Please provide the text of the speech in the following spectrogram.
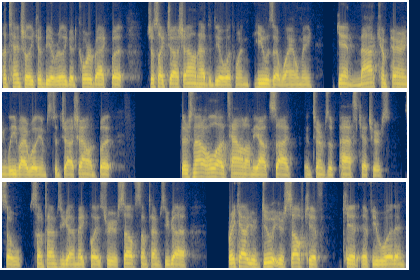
potentially could be a really good quarterback, but just like Josh Allen had to deal with when he was at Wyoming. Again, not comparing Levi Williams to Josh Allen, but there's not a whole lot of talent on the outside in terms of pass catchers. So sometimes you got to make plays for yourself. Sometimes you got to break out your do it yourself kit, if you would. And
